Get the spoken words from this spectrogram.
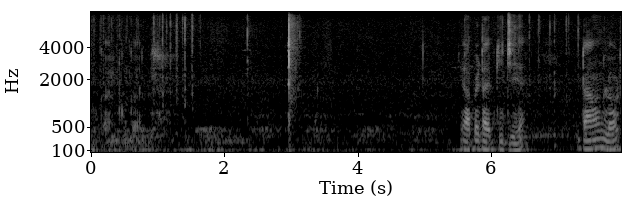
गूगल गूगल यहाँ पे टाइप कीजिए download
